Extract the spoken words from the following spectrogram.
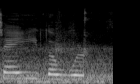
say the word.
